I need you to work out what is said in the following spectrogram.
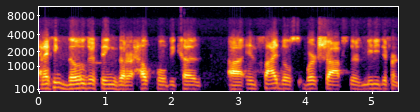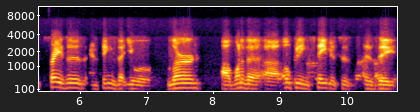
And I think those are things that are helpful because uh, inside those workshops, there's many different phrases and things that you will learn. Uh, one of the uh, opening statements is, is the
